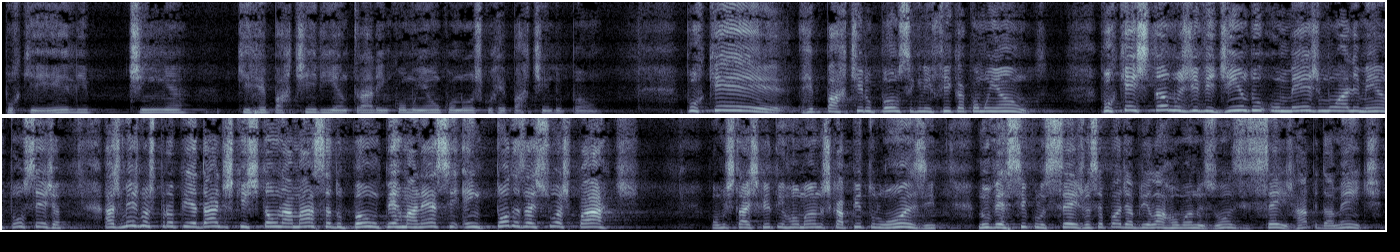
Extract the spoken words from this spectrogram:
porque Ele tinha que repartir e entrar em comunhão conosco, repartindo o pão. Porque repartir o pão significa comunhão porque estamos dividindo o mesmo alimento, ou seja, as mesmas propriedades que estão na massa do pão permanecem em todas as suas partes. Como está escrito em Romanos capítulo 11, no versículo 6, você pode abrir lá Romanos 11, 6, rapidamente.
